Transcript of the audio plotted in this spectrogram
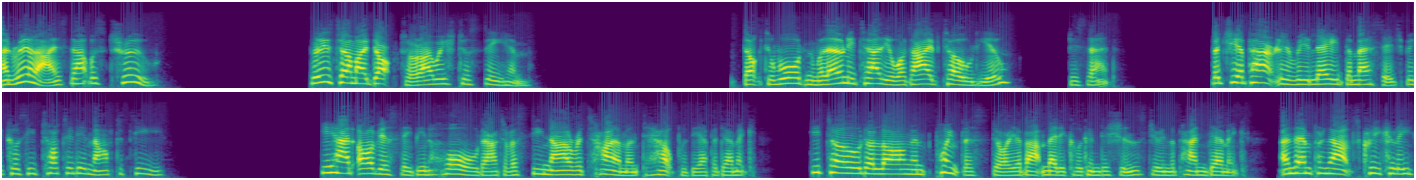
and realized that was true. Please tell my doctor I wish to see him. Dr. Warden will only tell you what I've told you, she said. But she apparently relayed the message because he tottered in after tea. He had obviously been hauled out of a senile retirement to help with the epidemic. He told a long and pointless story about medical conditions during the pandemic, and then pronounced creakily,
